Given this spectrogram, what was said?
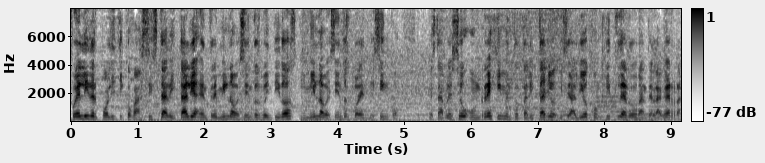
fue el líder político fascista de Italia entre 1922 y 1945. Estableció un régimen totalitario y se alió con Hitler durante la guerra.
